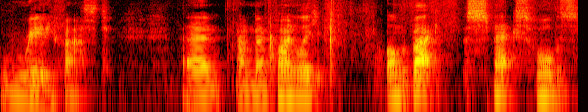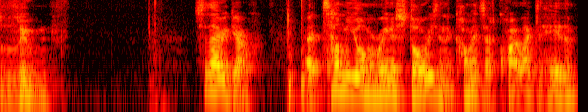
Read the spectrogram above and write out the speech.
really fast. Um, and then finally, on the back, specs for the saloon. So there we go. Uh, tell me your marina stories in the comments, I'd quite like to hear them.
